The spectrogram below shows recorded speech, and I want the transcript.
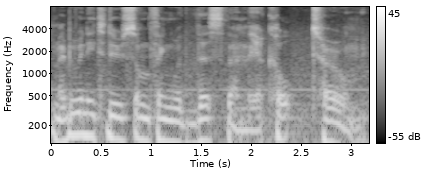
So maybe we need to do something with this then, the Occult Tome.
